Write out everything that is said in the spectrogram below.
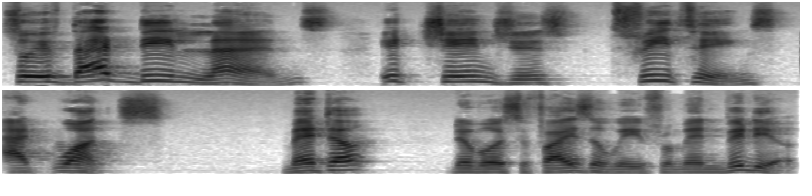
So if that deal lands, it changes three things at once. Meta diversifies away from NVIDIA,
